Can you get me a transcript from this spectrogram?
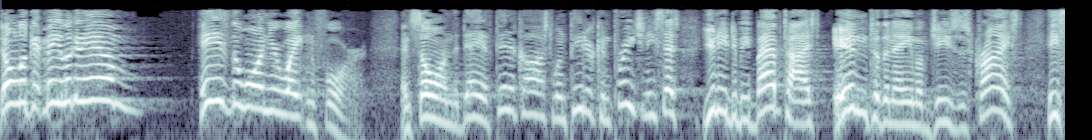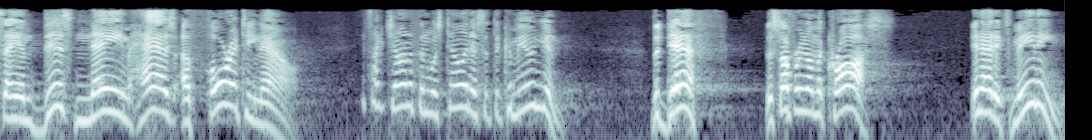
Don't look at me, look at him. He's the one you're waiting for. And so on the day of Pentecost, when Peter can preach and he says, You need to be baptized into the name of Jesus Christ, he's saying, This name has authority now. It's like Jonathan was telling us at the communion. The death, the suffering on the cross, it had its meaning.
